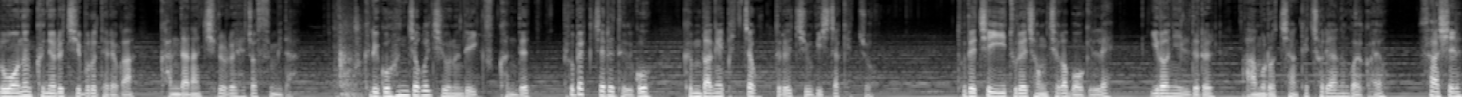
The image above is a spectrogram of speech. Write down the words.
로어는 그녀를 집으로 데려가 간단한 치료를 해줬습니다. 그리고 흔적을 지우는데 익숙한 듯 표백제를 들고 금방의 핏자국들을 지우기 시작했죠. 도대체 이 둘의 정체가 뭐길래 이런 일들을 아무렇지 않게 처리하는 걸까요? 사실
